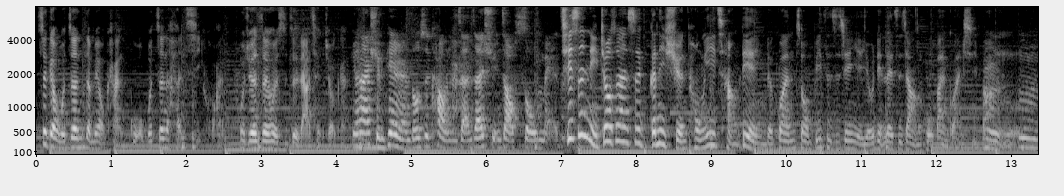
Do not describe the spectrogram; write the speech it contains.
这个我真的没有看过，我真的很喜欢，我觉得这会是最大的成就感。原来选片人都是靠影展在寻找 soul mate。其实你就算是跟你选同一场电影的观众，彼此之间也有点类似这样的伙伴关系吧。嗯嗯。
